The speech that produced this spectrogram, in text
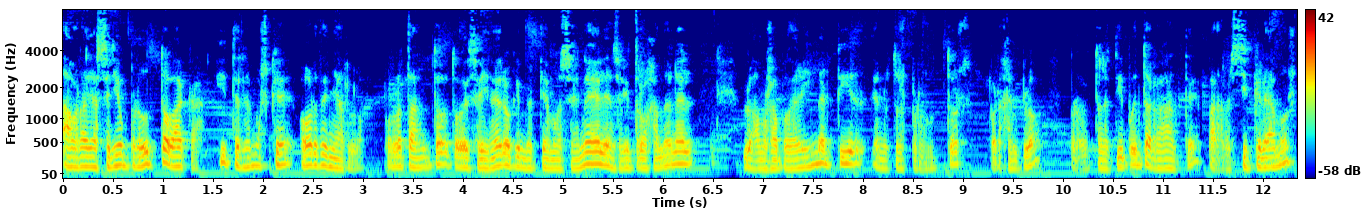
Ahora ya sería un producto vaca y tenemos que ordeñarlo. Por lo tanto, todo ese dinero que invertíamos en él y en seguir trabajando en él, lo vamos a poder invertir en nuestros productos. Por ejemplo, productos de tipo interrogante para ver si creamos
